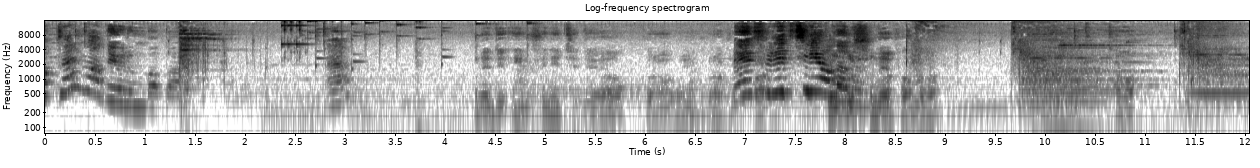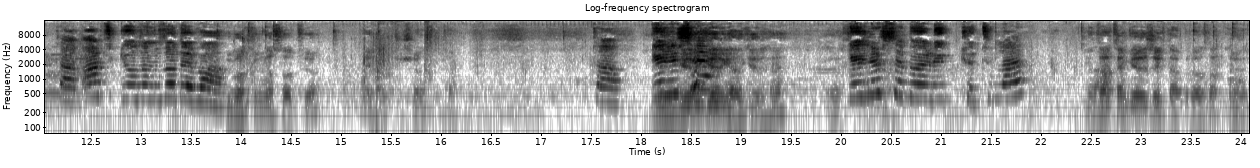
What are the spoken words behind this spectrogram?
altın mı alıyorum baba? Ha? Bu ne diyor? Infinity diyor. Growing Bar. Infinity'yi Dur dur alalım. şunu yapalım bunu. Tamam. Tamam artık yolumuza devam. Bir bakayım nasıl atıyor. Ne atıyor? Şöyle tamam. Tamam. Geri, Gelirse, geri geri gel geri he. Evet. gelirse böyle kötüler. Zaten gelecekler birazdan. Evet.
